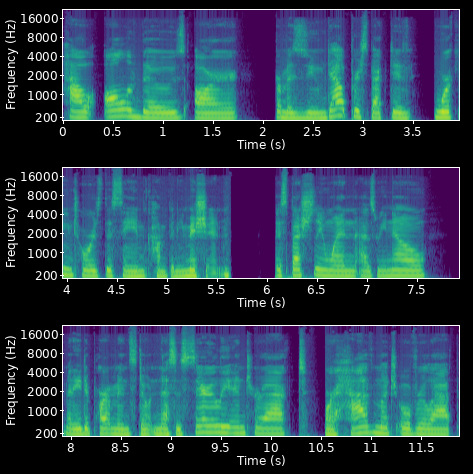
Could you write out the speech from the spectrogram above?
how all of those are, from a zoomed out perspective, working towards the same company mission, especially when, as we know, many departments don't necessarily interact or have much overlap.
